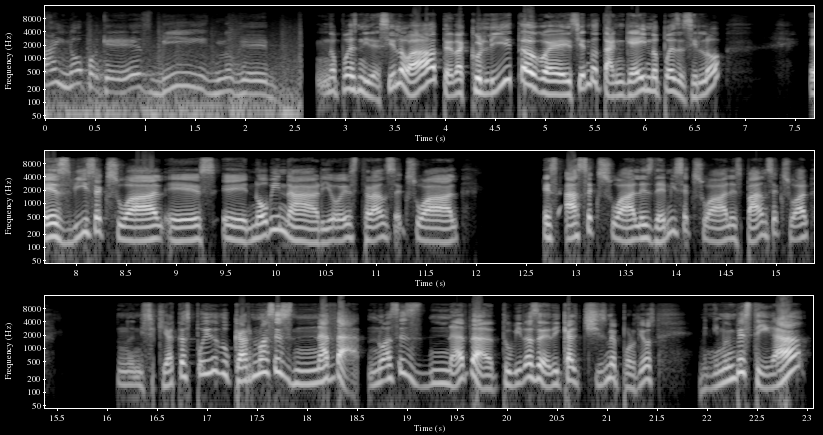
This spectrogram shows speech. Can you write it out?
Ay, no, porque es bi, no, No puedes ni decirlo, ah, te da culito, güey. Siendo tan gay, no puedes decirlo. Es bisexual, es eh, no binario, es transexual, es asexual, es demisexual, es pansexual. Ni siquiera te has podido educar, no haces nada, no haces nada. Tu vida se dedica al chisme, por Dios. Mínimo investiga.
